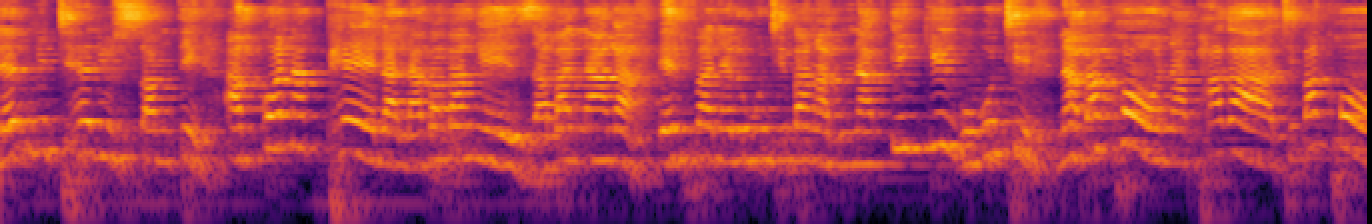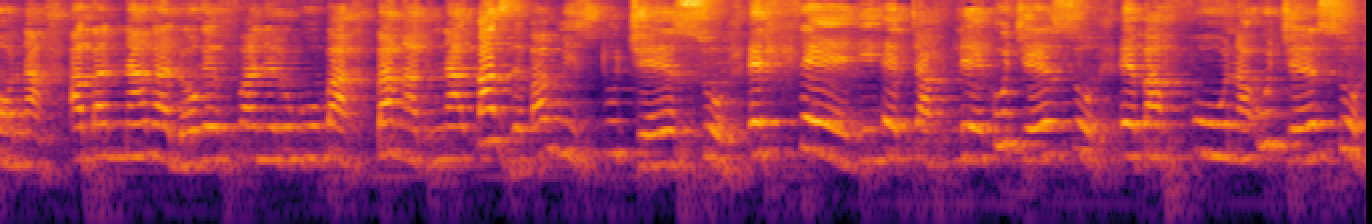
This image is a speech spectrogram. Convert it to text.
let me tell you something akona kuphela laba bangeza banaka efanele ukuthi bangakunaki inkinga ukuthi nabakhona phakathi bakhona abanaka lokho efanele ukuba bangakunaki baze bamista uJesu ehleli etafuleni. uJesu ebafuna uJesu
